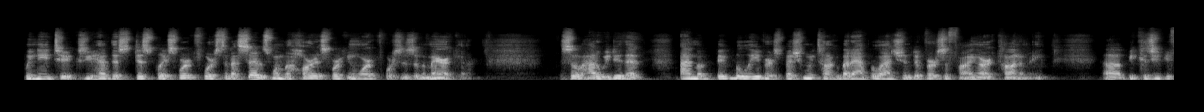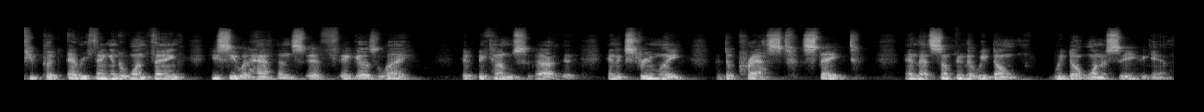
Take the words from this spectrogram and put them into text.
we need to because you have this displaced workforce that I said is one of the hardest working workforces in America. So, how do we do that? I'm a big believer, especially when we talk about Appalachian diversifying our economy. Uh, because if you put everything into one thing, you see what happens if it goes away. It becomes uh, an extremely depressed state, and that's something that we don't we don't want to see again.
